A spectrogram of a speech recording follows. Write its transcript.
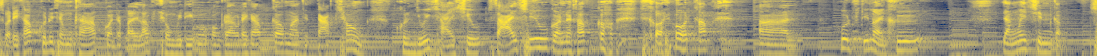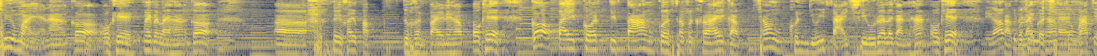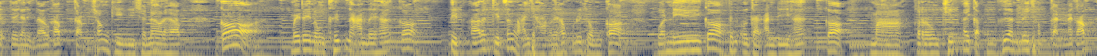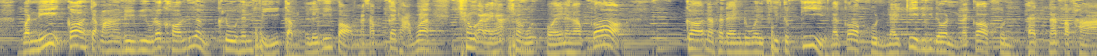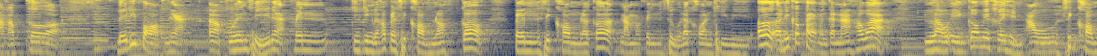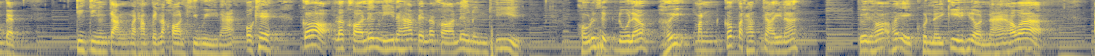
สวัสดีครับคุณผู้ชมครับ ก่อนจะไปรับชมวิดีโอของเรานะครับ ก็มาติดตามช่องคุณยุ้ยฉายชิวสายชิวก่อนนะครับ ก็ขอโทษครับพูดผิดนิดหน่อยคือ ยังไม่ชินกับชื่อใหม่นะก็โอเคไม่เป็นไรฮะก็ค่อยๆปรับ ตัวกันไปนะครับ โอเค ก็ไปกดติดตามกด subscribe กับช่องคุณยุ้ยสายชิวด้วยแล้วกันนะฮะ โอเคครับฝากคุณกผู้ดชไลมค์กดครับแชร์ก็ก็มามาเจอเจอกันอีกแล้วครับ กับช่องทีวีช anel นะครับ ก็ไม่ได้ลงคลิปนานเลยฮะ ก็ ติดภารกิจตั้งหลายทางเลยครับคุณผู้ชมก็ วันนี้ก็เป็นโอกาสอันดีฮะก็มาลงคลิปให้กับเพื่อนๆได้ชมกันนะครับ วันนี้ก็จะมารีวิวละครเรื่องครูเฮนสีกับเลดี้ปอบนะครับก็ถามว่าช่องอะไรฮะช่องวิร์กพอยนะครับก็ก็นำแสดงโดยพี่ตุ๊กกี้ แล้วก็คุณไนกี้ลิธิดลแล้วก็คุณแพทนัทประภาครับ ก็เลดี้ปอบเนี่ยครูเฮนสีเนี่ยเป็นจริงๆ แล้วเขาเป็นซิทคอมเนาะก็ เป็นซิทคอมแล้วก็นำมาเป็นสู่ละครทีวี เออ อันนี้ก็แปลกเหมือนกันนะ เพราะว่าเราเองก็ไม่เคยเห็นเอาซิทคอมแบบจริงๆจังๆมาทำเป็นละครทีวีนะฮะโอเค ก็ละครเรื่องนี้นะฮะเป็นละครเรื่องหนึ่งที่ผมรู้สึกดูแล้ว เฮ้ยมันก็ประทับใจนะ โดยเฉพาะพระเอกคุณไนกี้ที่โดนนะฮะเพราะว่า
